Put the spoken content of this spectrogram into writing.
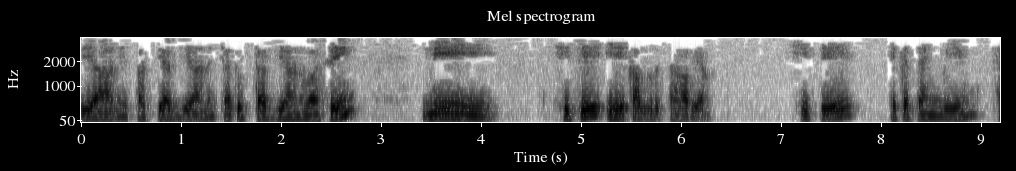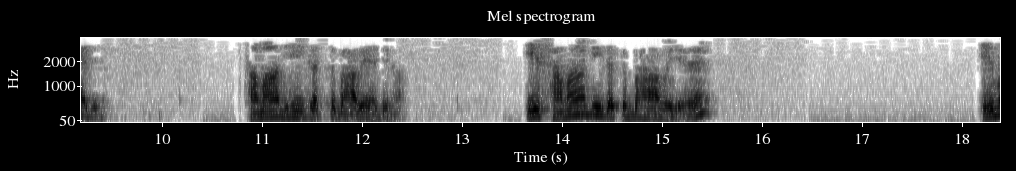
ධානය, තෘතිය ධානය, චතුර්ථ ධානය වශයෙන් මේ හිතේ ඒකාග්‍රතාවයන් හිතේ එකතැන් වීම හැදෙනවා. සමාධිගත භාවය හැදෙනවා. ඒ සමාධිගත භාවය එහෙම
